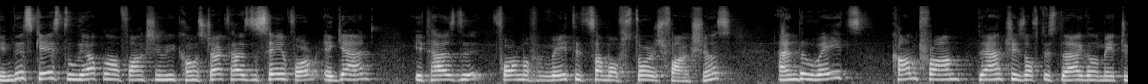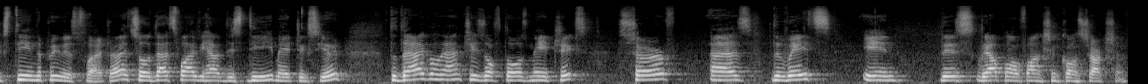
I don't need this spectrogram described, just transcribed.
in this case, the Lyapunov function we construct has the same form. Again, it has the form of a weighted sum of storage functions, and the weights come from the entries of this diagonal matrix D in the previous slide, right? So that's why we have this D matrix here. The diagonal entries of those matrix serve as the weights in this Lyapunov function construction.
